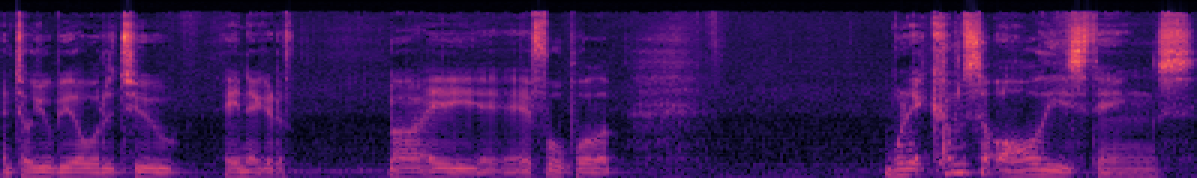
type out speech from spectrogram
until you'll be able to do a negative uh, a, a full pull-up when it comes to all these things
